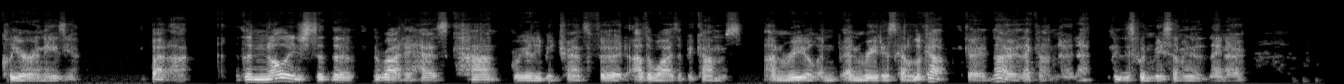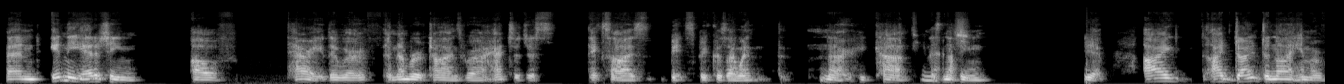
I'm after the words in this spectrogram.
clearer and easier. But uh, the knowledge that the, the writer has can't really be transferred. Otherwise, it becomes unreal, and, and readers kind of look up, go, no, they can't know that. This wouldn't be something that they know. And in the editing of Harry, there were a number of times where I had to just excise bits because I went, no, he can't. There's nothing yeah. I I don't deny him a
